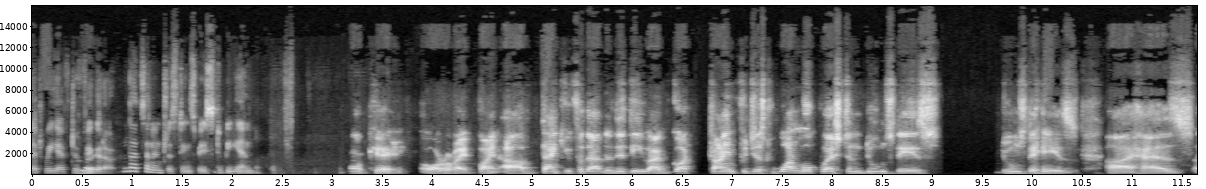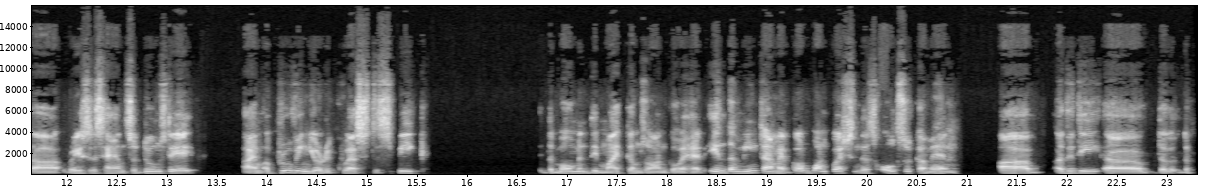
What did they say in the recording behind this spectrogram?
that we have to right. figure out. And that's an interesting space to be in. Okay. All right. Fine. Uh, thank you for that, Aditi. I've got time for just one more question. Doomsday's Doomsday is, uh, has uh, raised his hand. So, Doomsday, I'm approving your request to speak. The moment the mic comes on, go ahead. In the meantime, I've got one question that's also come in. Uh, Aditi, uh, the, the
